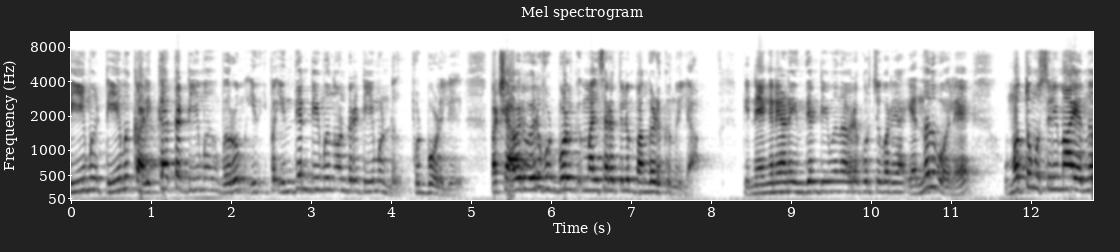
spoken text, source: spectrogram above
ടീം ടീം കളിക്കാത്ത ടീം വെറും ഇപ്പൊ ഇന്ത്യൻ ടീം എന്ന് പറഞ്ഞൊരു ടീമുണ്ട് ഫുട്ബോളിൽ പക്ഷെ അവർ ഒരു ഫുട്ബോൾ മത്സരത്തിലും പങ്കെടുക്കുന്നില്ല. പിന്നെ എങ്ങനെയാണ് ഇന്ത്യൻ ടീം എന്ന് അവരെ കുറിച്ച് പറയാ? എന്നതുപോലെ ഉമ്മത്തു മുസ്ലിമ എന്ന്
